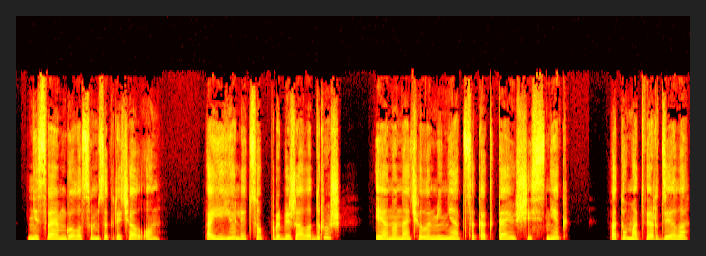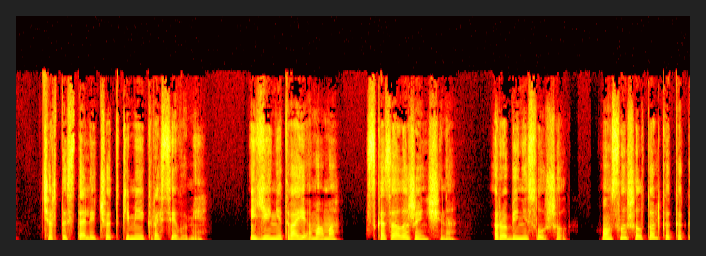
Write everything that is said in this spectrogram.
— не своим голосом закричал он. По ее лицу пробежала дрожь, и оно начало меняться, как тающий снег, потом отвердело, черты стали четкими и красивыми. «Ей не твоя мама», — сказала женщина. Робби не слушал. Он слышал только, как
